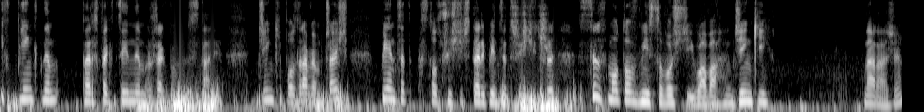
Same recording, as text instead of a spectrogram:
i w pięknym, perfekcyjnym, rzekłbym, stanie. Dzięki, pozdrawiam, cześć. 500 134 533 Sylf Moto w miejscowości Iława. Dzięki. Na razie.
